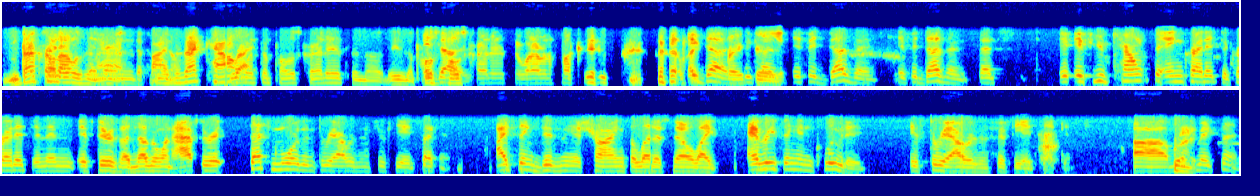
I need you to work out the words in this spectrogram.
That's the what I credits was gonna then ask. the final. Does that count Right. with the post credits and the the, the post post credits or whatever the fuck it is? like, it does because if it doesn't, if it doesn't, that's if you count the end credit, the credits, and then if there's another one after it, that's more than three hours and 58 seconds. I think Disney is trying to let us know like everything included is three hours and 58 seconds, um, Right. which makes sense.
